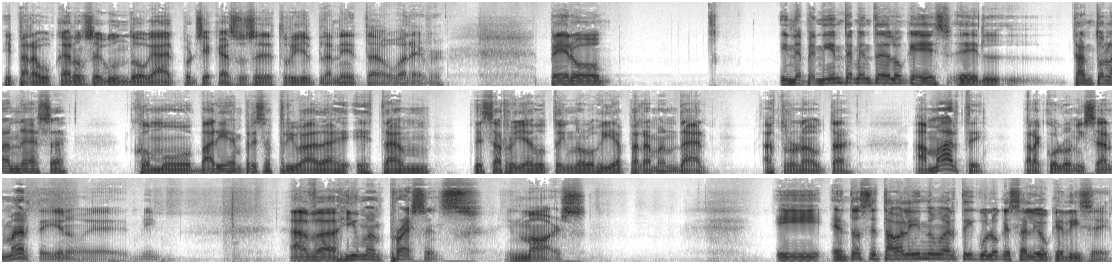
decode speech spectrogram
y para buscar un segundo hogar por si acaso se destruye el planeta o whatever. Pero independientemente de lo que es, tanto la NASA como varias empresas privadas están desarrollando tecnología para mandar astronautas a Marte, para colonizar Marte, you know, eh, have a human presence in Mars. Y entonces estaba leyendo un artículo que salió que dice,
